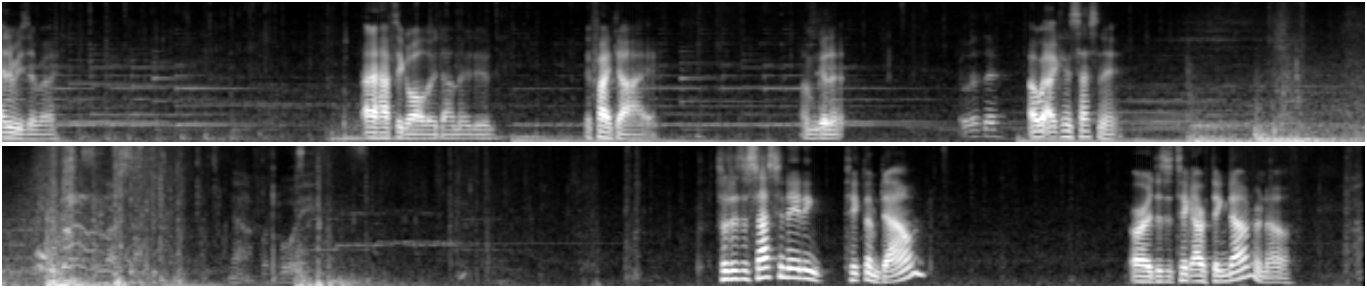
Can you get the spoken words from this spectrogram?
Enemies nearby. I have to go all the way down there, dude. If I die, I'm gonna. Go right there. Oh, wait, I can assassinate. Now for the boy. So does assassinating take them down? Or does it take our thing down or no? I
